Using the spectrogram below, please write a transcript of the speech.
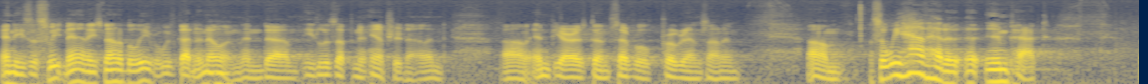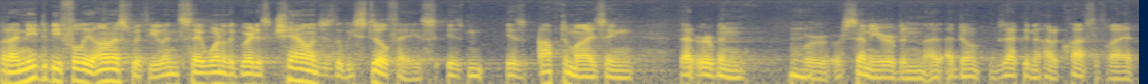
and he's a sweet man. He's not a believer. We've gotten to know him, and um, he lives up in New Hampshire now, and uh, NPR has done several programs on him. Um, so we have had an impact, but I need to be fully honest with you and say one of the greatest challenges that we still face is is optimizing that urban mm. or, or semi-urban. I, I, don't exactly know how to classify it.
